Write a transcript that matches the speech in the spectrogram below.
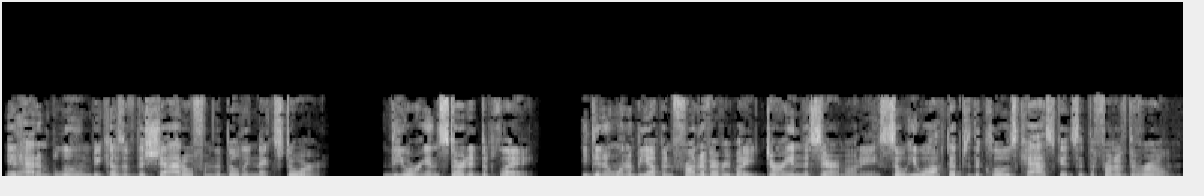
It hadn't bloomed because of the shadow from the building next door. The organ started to play. He didn't want to be up in front of everybody during the ceremony, so he walked up to the closed caskets at the front of the room.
